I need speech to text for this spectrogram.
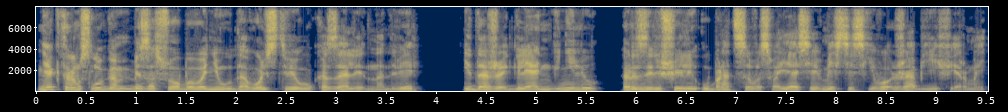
Некоторым слугам без особого неудовольствия указали на дверь, и даже Глянгнилю разрешили убраться во свояси вместе с его жабьей фермой.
